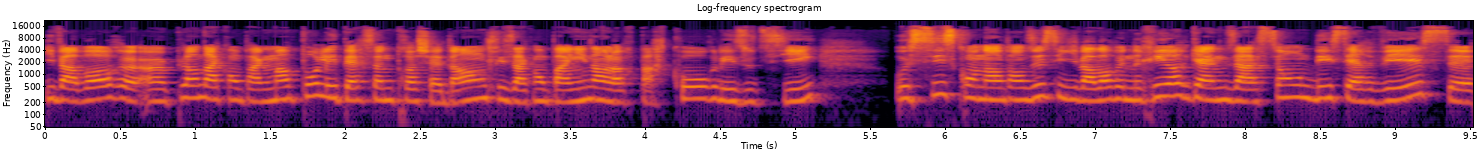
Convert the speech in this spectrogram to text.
il va avoir euh, un plan d'accompagnement pour les personnes proches les accompagner dans leur parcours, les outiller. Aussi, ce qu'on a entendu, c'est qu'il va avoir une réorganisation des services, euh,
